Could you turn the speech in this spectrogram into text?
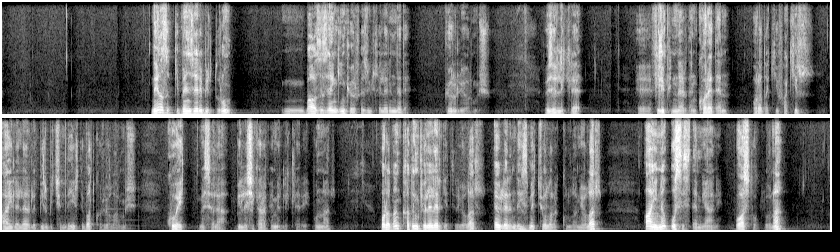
Ne yazık ki benzeri bir durum ıı, bazı zengin körfez ülkelerinde de görülüyormuş. Özellikle e, Filipinler'den, Kore'den oradaki fakir ailelerle bir biçimde irtibat kuruyorlarmış. Kuveyt mesela, Birleşik Arap Emirlikleri bunlar. Oradan kadın köleler getiriyorlar. Evlerinde hizmetçi olarak kullanıyorlar. Aynı o sistem yani. Boğaz tokluğuna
